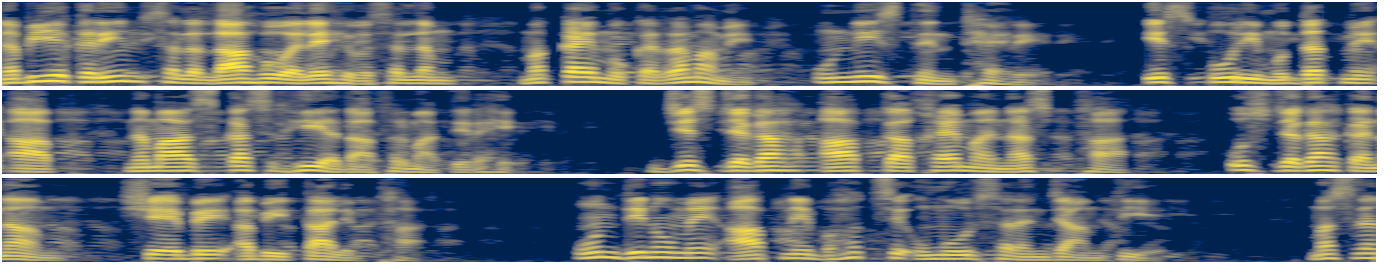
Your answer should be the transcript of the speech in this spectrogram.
نبی کریم صلی اللہ علیہ وسلم مکہ مکرمہ میں انیس دن ٹھہرے۔ اس پوری مدت میں آپ نماز قصر ہی ادا فرماتے رہے۔ جس جگہ آپ کا خیمہ نصب تھا، اس جگہ کا نام شیب ابی طالب تھا۔ ان دنوں میں آپ نے بہت سے امور سر انجام دیے۔ مثلا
